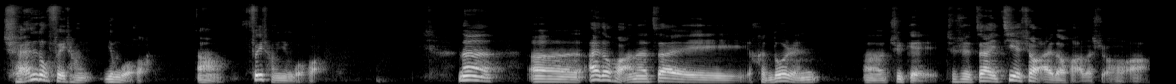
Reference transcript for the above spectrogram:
全都非常英国化啊，非常英国化。那呃，爱德华呢，在很多人啊去给就是在介绍爱德华的时候啊，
